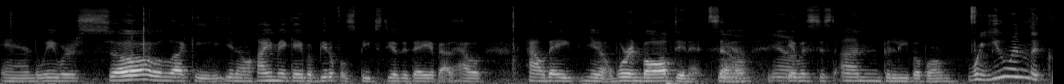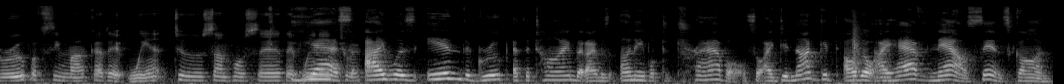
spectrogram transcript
and we were so lucky. You know, Jaime gave a beautiful speech the other day about how how they you know were involved in it. So Yeah, yeah. it was just unbelievable. Were you in the group of CIMACA that went to San Jose? That went Yes, into? I was in the group at the time, but I was unable to travel, so I did not get. Although I have now since gone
